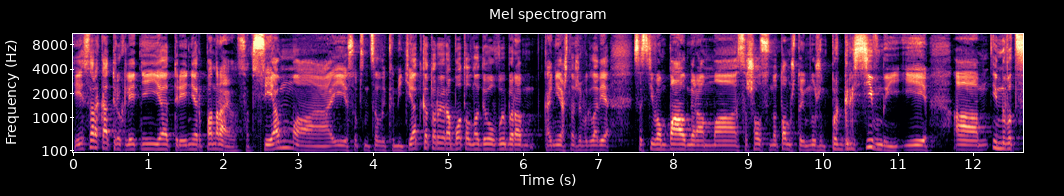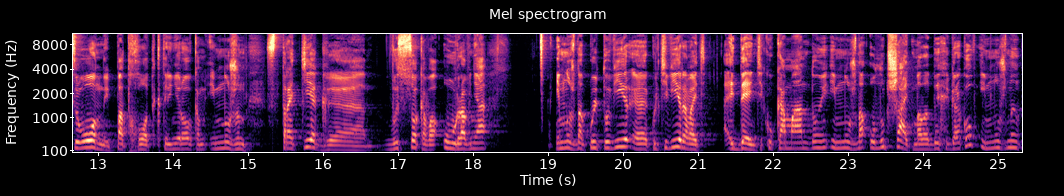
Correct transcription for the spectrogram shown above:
и 43-летний тренер понравился всем, а, и, собственно, целый комитет, который работал над его выбором, конечно же, во главе со Стивом Балмером, а, сошелся на том, что им нужен прогрессивный и инновационный подход к тренировкам, им нужен стратег э, высокого уровня, им нужно э, культивировать идентику командную, им нужно улучшать молодых игроков, им нужен,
